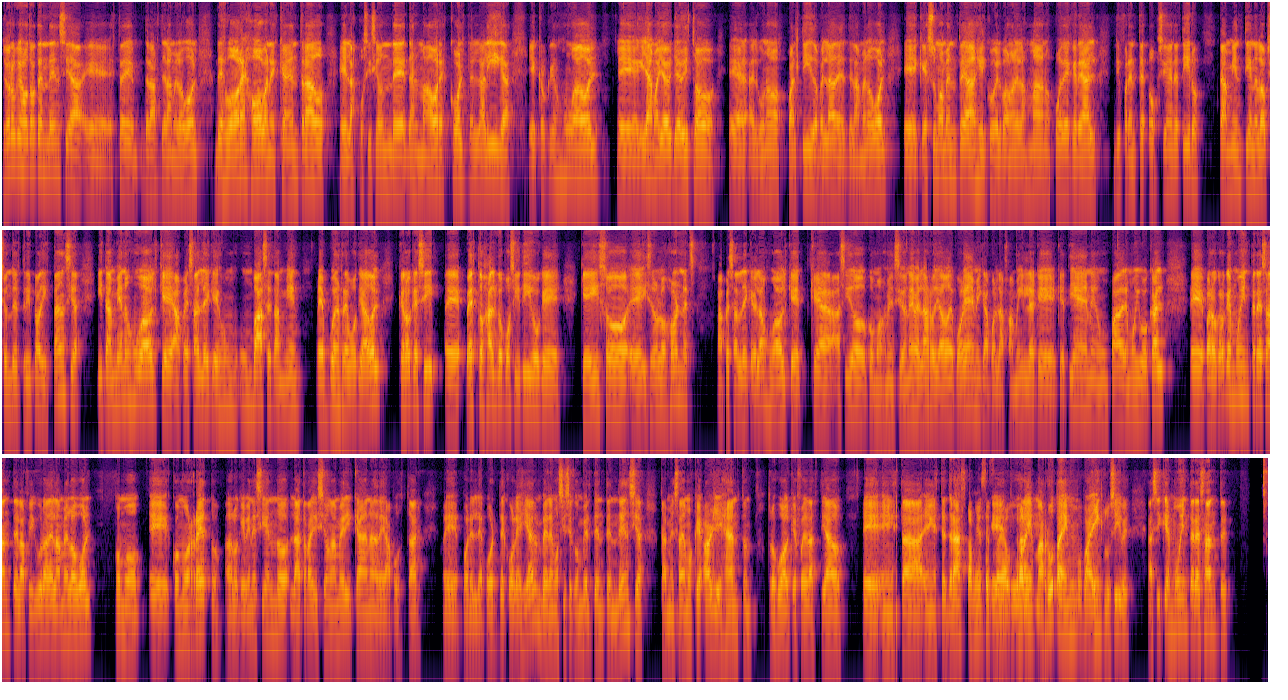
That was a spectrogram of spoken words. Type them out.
Yo creo que es otra tendencia eh, este draft de la Melo Ball de jugadores jóvenes que han entrado en la posición de, de armadores cortos en la liga. Eh, creo que es un jugador eh, llama, yo, yo, he visto eh, algunos partidos, ¿verdad? De, de la Melo Ball, eh, que es sumamente ágil con el balón en las manos, puede crear diferentes opciones de tiro. También tiene la opción del triple a distancia y también es un jugador que, a pesar de que es un, un base, también es buen reboteador. Creo que sí, eh, esto es algo positivo que, que hizo, eh, hicieron los Hornets a pesar de que es un jugador que, que, ha sido, como mencioné, ¿verdad? rodeado de polémica por la familia que, que tiene, un padre muy vocal, eh, pero creo que es muy interesante la figura de la Melo Ball como, eh, como reto a lo que viene siendo la tradición americana de apostar eh, por el deporte colegial. Veremos si se convierte en tendencia. También sabemos que RJ Hampton, otro jugador que fue drafteado eh, en, esta, en este draft, también se fue eh, tuvo la misma ruta, en el mismo país inclusive. Así que es muy interesante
